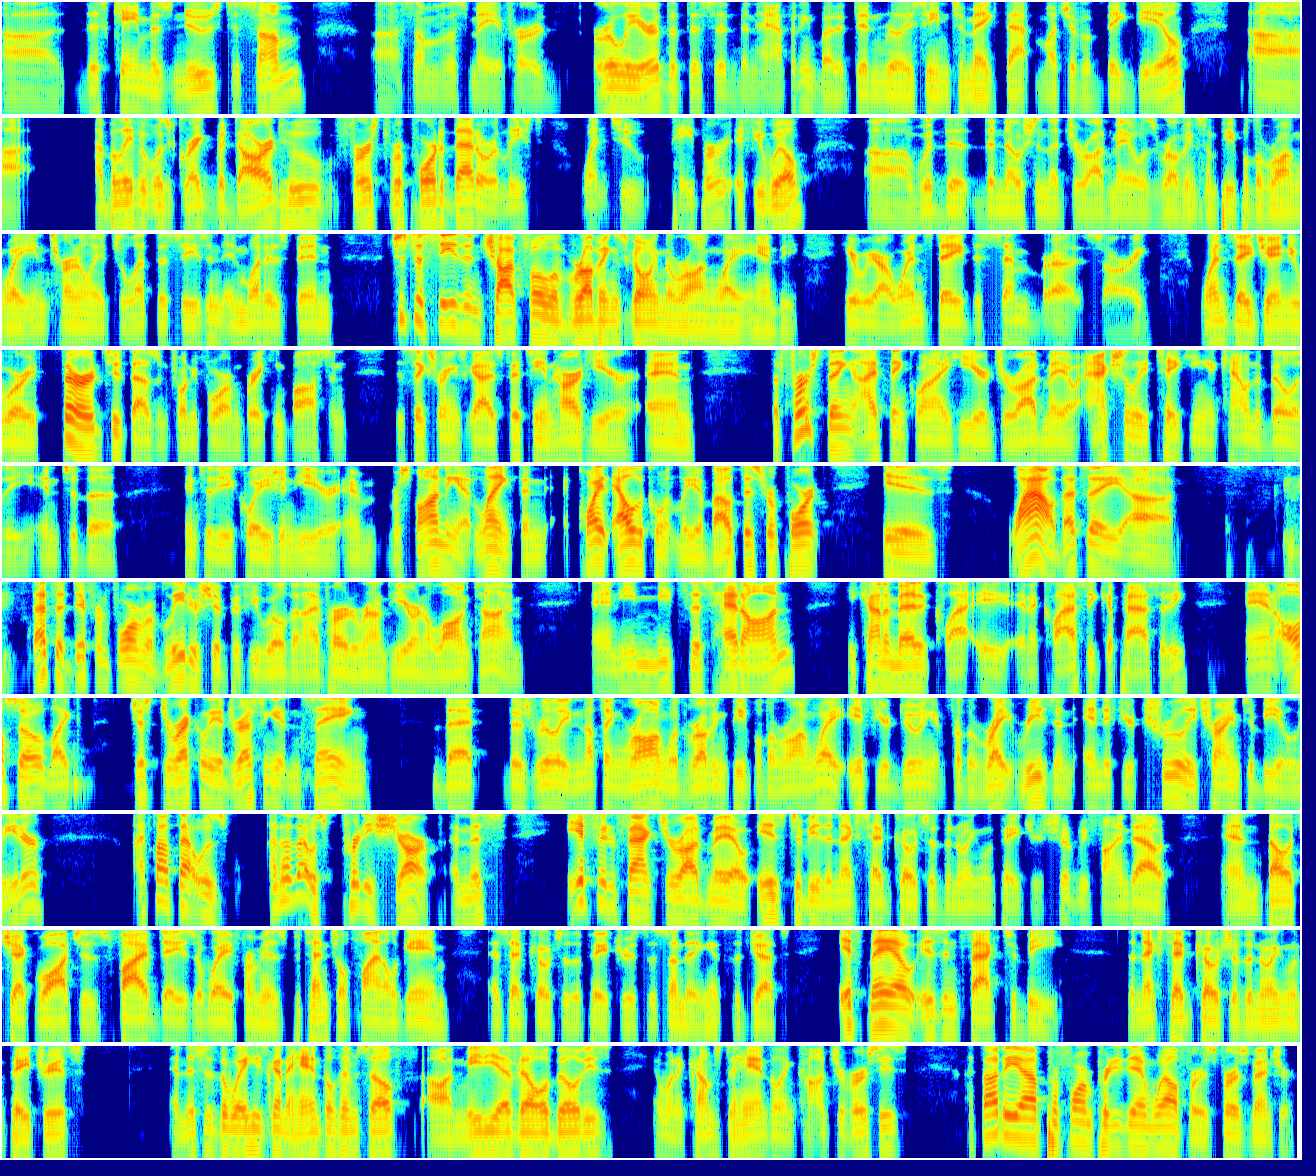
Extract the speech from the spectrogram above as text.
Uh, this came as news to some. Uh, some of us may have heard earlier that this had been happening, but it didn't really seem to make that much of a big deal. Uh, I believe it was Greg Bedard who first reported that, or at least went to paper, if you will, uh, with the the notion that Jerod Mayo was rubbing some people the wrong way internally at Gillette this season in what has been just a season chock full of rubbings going the wrong way, Andy. Here we are, Wednesday, December, uh, sorry, Wednesday, January 3rd, 2024, I'm Breaking Boston. The Six Rings guys, Fitzy and Hart here. And the first thing I think when I hear Jerod Mayo actually taking accountability into the into the equation here and responding at length and quite eloquently about this report is wow, that's a uh, that's a different form of leadership, if you will, than I've heard around here in a long time. And he meets this head on. He kind of met it cla- in a classy capacity, and also like just directly addressing it and saying that there's really nothing wrong with rubbing people the wrong way if you're doing it for the right reason and if you're truly trying to be a leader. I thought that was I thought that was pretty sharp. And this, if in fact Jerod Mayo is to be the next head coach of the New England Patriots, should we find out and Belichick watches five days away from his potential final game as head coach of the Patriots this Sunday against the Jets. If Mayo is in fact to be the next head coach of the New England Patriots, and this is the way he's going to handle himself on media availabilities and when it comes to handling controversies, I thought he uh, performed pretty damn well for his first venture.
